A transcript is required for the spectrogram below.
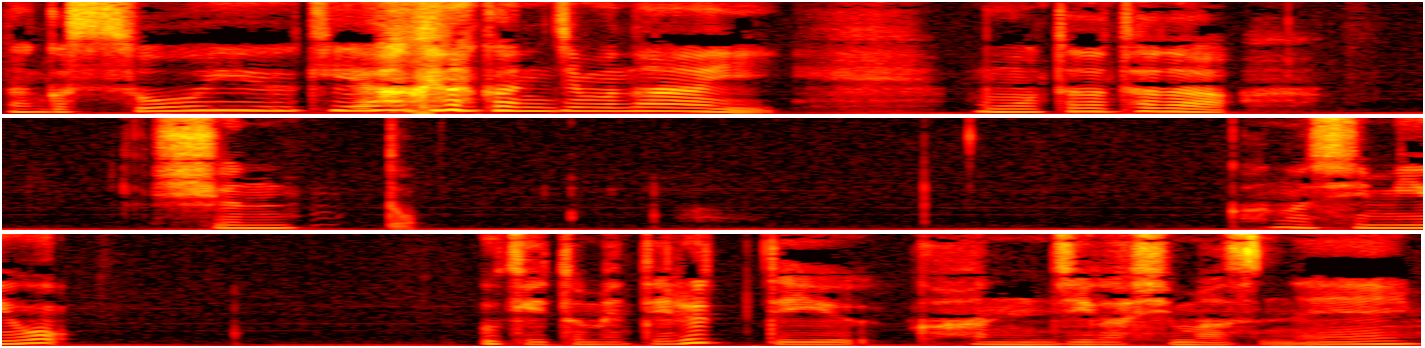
なんかそういう険悪な感じもない。もうただただ、シュンと、悲しみを受け止めてるっていう感じがしますね。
